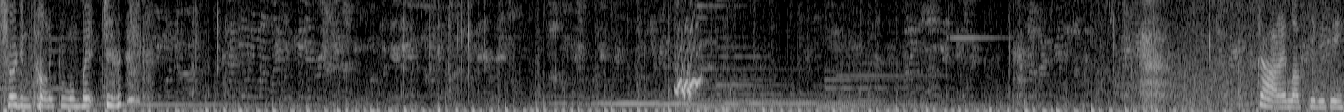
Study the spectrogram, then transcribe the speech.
chugging tonic little bitch. love PvP.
